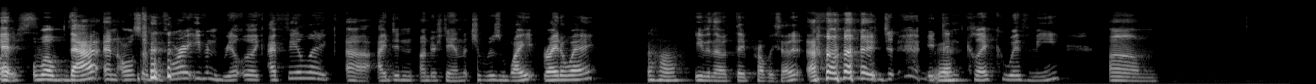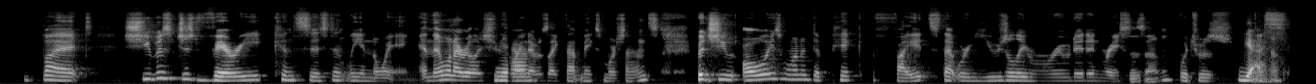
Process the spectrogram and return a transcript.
and, course. well that and also before i even real like i feel like uh, i didn't understand that she was white right away. Uh-huh. Even though they probably said it. It it Yeah. didn't click with me. Um but she was just very consistently annoying. And then when i realized she was Yeah. white i was like that makes more sense. But she always wanted to pick fights that were usually rooted in racism which was you know, yes.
